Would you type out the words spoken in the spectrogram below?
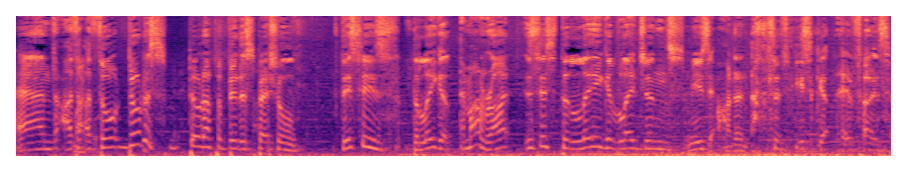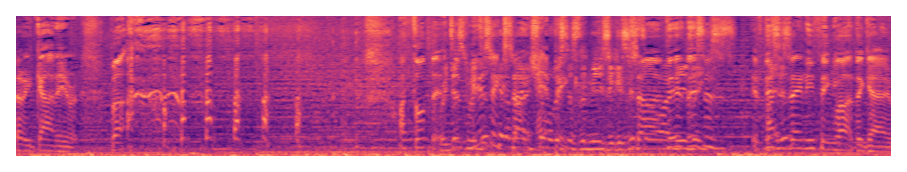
And I, th- I thought build us build up a bit of special. This is the League of. Am I right? Is this the League of Legends music? I don't. I don't think he's got headphones, so he can't hear it. But I thought that We just- the music's so make sure epic. this is the music. Is this so the right thi- music? this is if this is anything like the game.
